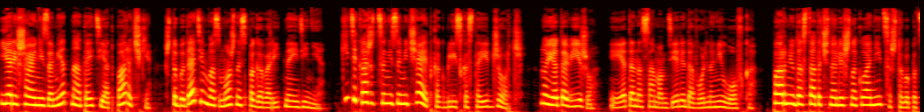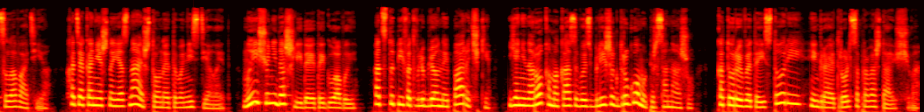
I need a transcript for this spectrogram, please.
Я решаю незаметно отойти от парочки, чтобы дать им возможность поговорить наедине. Кити, кажется, не замечает, как близко стоит Джордж. Но я-то вижу, и это на самом деле довольно неловко. Парню достаточно лишь наклониться, чтобы поцеловать ее. Хотя, конечно, я знаю, что он этого не сделает. Мы еще не дошли до этой главы. Отступив от влюбленной парочки, я ненароком оказываюсь ближе к другому персонажу, который в этой истории играет роль сопровождающего.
